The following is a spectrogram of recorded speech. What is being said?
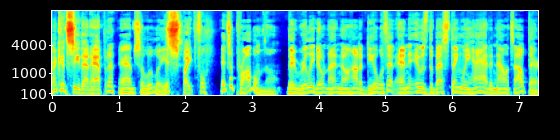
I could see that happening. Yeah, absolutely. It's spiteful. it's a problem though. They really don't know how to deal with it, and it was the best thing we had, and now it's out there,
